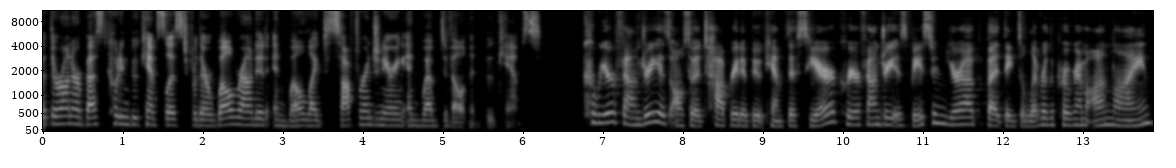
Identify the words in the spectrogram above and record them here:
but they're on our best coding bootcamps list for their well rounded and well liked software engineering and web development bootcamps. Career Foundry is also a top rated bootcamp this year. Career Foundry is based in Europe, but they deliver the program online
